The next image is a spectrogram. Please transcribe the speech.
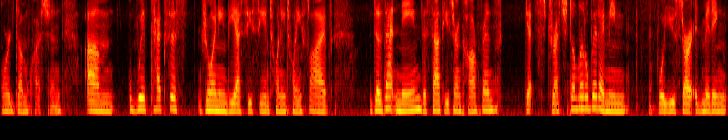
or dumb question. Um, with Texas joining the SEC in 2025, does that name, the Southeastern Conference, get stretched a little bit? I mean, will you start admitting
